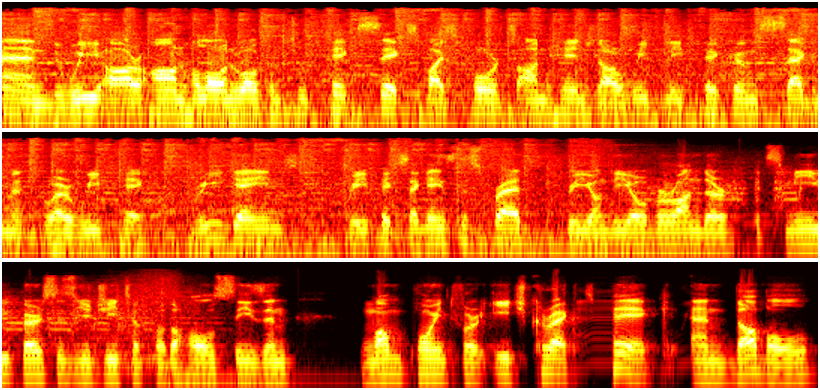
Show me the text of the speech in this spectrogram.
And we are on. Hello and welcome to Pick Six by Sports Unhinged, our weekly pick'em segment where we pick three games, three picks against the spread, three on the over/under. It's me versus Yujita for the whole season. One point for each correct pick, and double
